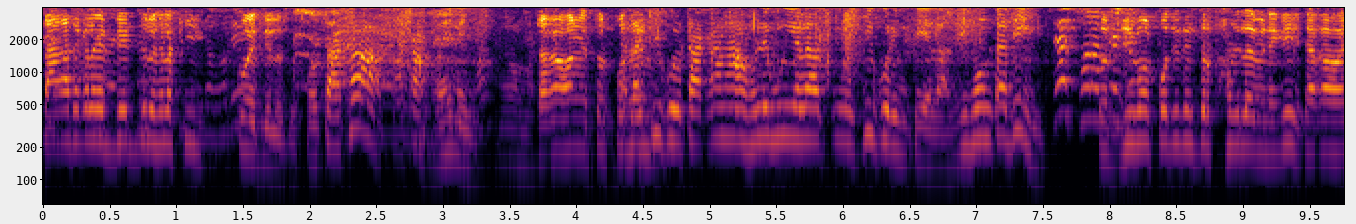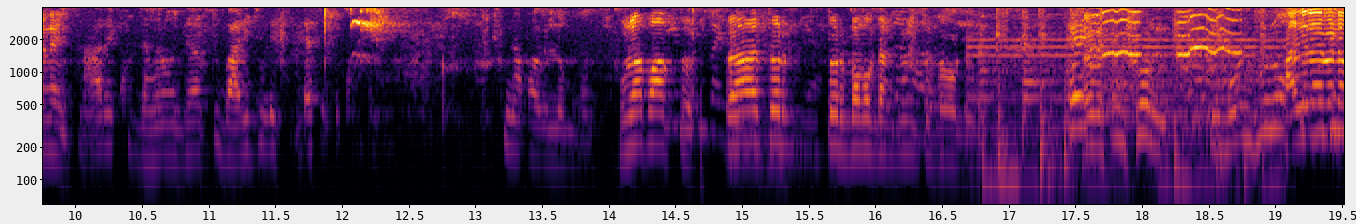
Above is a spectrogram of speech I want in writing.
টাকা ডেট দিল সেটা কি কই দিল তুই? ও টাকা? টাকা হয় নাই। টাকা তোর প্রতিদিন কি করে টাকা না হলে মুই এলা কি করিম তে এলা? জীবনটা দিই। তোর জীবন প্রতিদিন তোর ফাজিলামি নাকি? টাকা হয় নাই? আরে খুব মধ্যে তুই বাড়ি চলে শোনা পাবে লোকজন। শোনা পাপ তোর তা তোর তোর বাবাকে ডাক তোর বাবাকে ডাক এই তুই শোন তুই বন্ধু লোক ফাজিলামি না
